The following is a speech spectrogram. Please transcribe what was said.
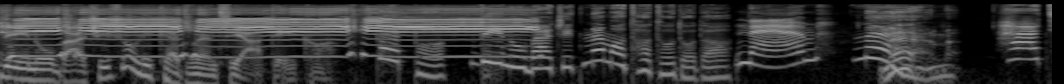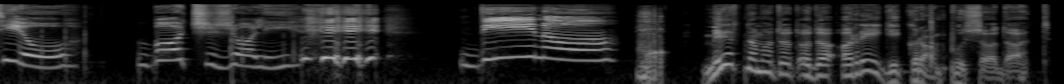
Dino bácsi Zsoli kedvenc játéka. Peppa, Dino bácsit nem adhatod oda. Nem? Nem. Nem. Hát jó. Bocs, Zsoli. Dino! Miért nem adod oda a régi krampuszodat?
